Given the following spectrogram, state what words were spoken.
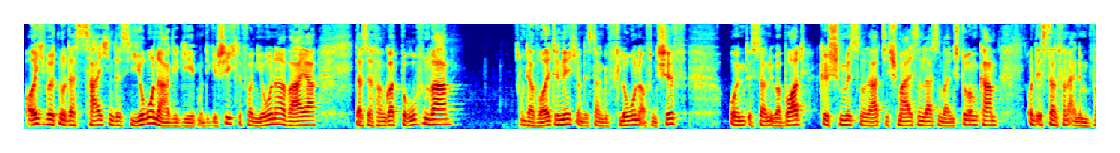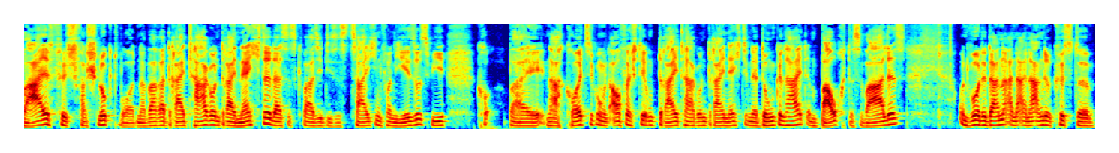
euch wird nur das Zeichen des Jona gegeben. Und die Geschichte von Jona war ja, dass er von Gott berufen war und er wollte nicht und ist dann geflohen auf ein Schiff und ist dann über Bord geschmissen oder hat sich schmeißen lassen, weil ein Sturm kam und ist dann von einem Walfisch verschluckt worden. Da war er drei Tage und drei Nächte. Das ist quasi dieses Zeichen von Jesus, wie bei nach Kreuzigung und Auferstehung drei Tage und drei Nächte in der Dunkelheit im Bauch des Wales und wurde dann an eine andere Küste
